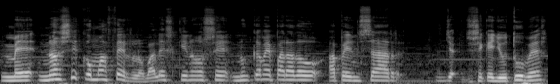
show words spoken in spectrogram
Me, no sé cómo hacerlo, ¿vale? Es que no sé, nunca me he parado a pensar... Yo, sé que youtubers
